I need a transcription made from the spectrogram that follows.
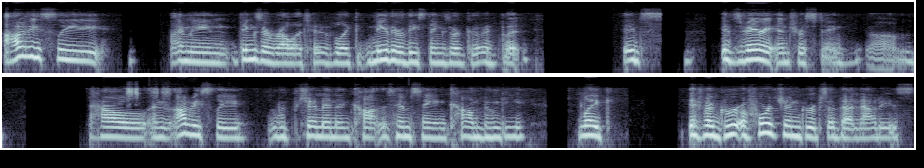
obviously I mean, things are relative. Like neither of these things are good, but it's it's very interesting um, how and obviously with Jimin and Ka- him saying Kamdungi, like if a group a fourth gen group said that nowadays,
